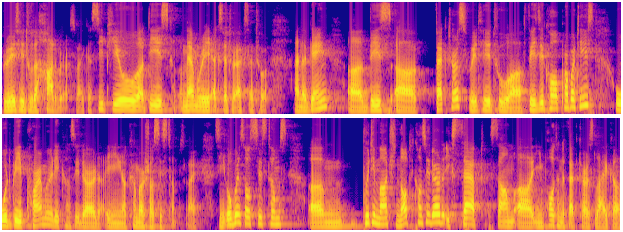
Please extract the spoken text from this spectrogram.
related to the hardware, so like a CPU, a disk, a memory, etc., etc. And again, uh, these uh, factors related to uh, physical properties would be primarily considered in uh, commercial systems, right? So in open source systems, um, pretty much not considered except some uh, important factors like uh,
